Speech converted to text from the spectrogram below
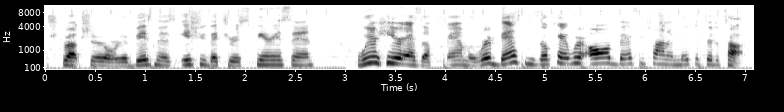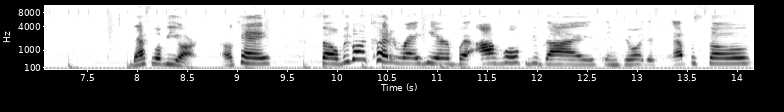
structure or your business issue that you're experiencing. We're here as a family. We're besties, okay? We're all besties trying to make it to the top. That's what we are, okay? So we're gonna cut it right here, but I hope you guys enjoyed this episode.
